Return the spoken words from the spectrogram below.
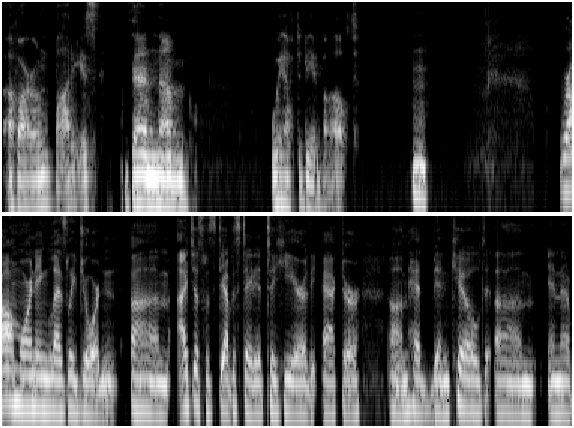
of our own bodies, then um, we have to be involved. Hmm. We're all mourning Leslie Jordan. Um, I just was devastated to hear the actor um, had been killed um, in a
